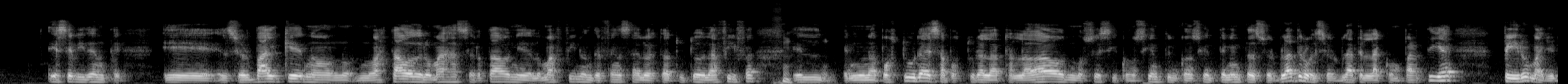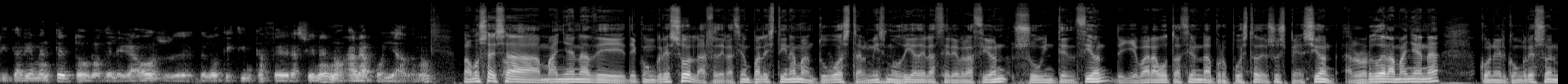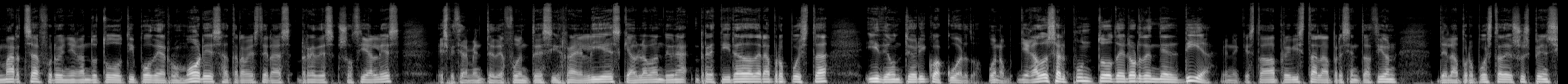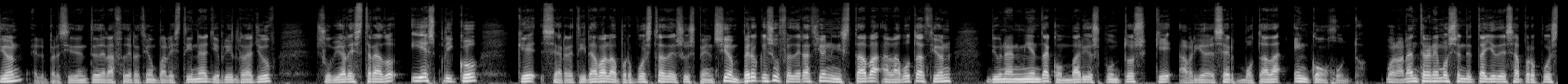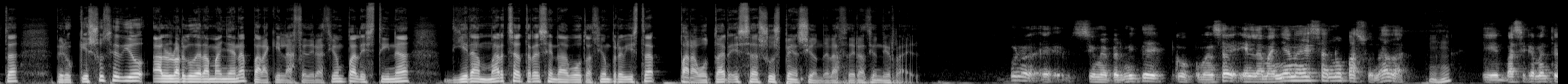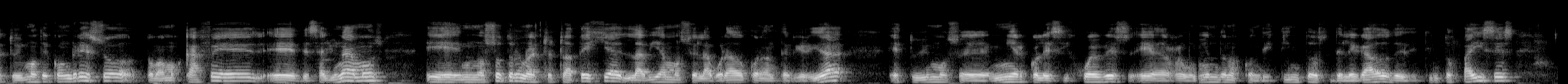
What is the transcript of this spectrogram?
es evidente. Eh, el señor Valque no, no, ha estado de lo más acertado ni de lo más fino en defensa de los estatutos de la FIFA. Él tenía una postura, esa postura la ha trasladado, no sé si consciente o inconscientemente al señor Blatter, o el señor Blatter la compartía, pero mayoritariamente todos los delegados de, las distintas federaciones nos han apoyado. ¿no? Vamos a esa mañana de, Congreso. La Federación Palestina mantuvo hasta el mismo día de la celebración su intención de llevar a votación la propuesta de suspensión. A lo largo de la mañana, con el Congreso en marcha, fueron llegando todo tipo de rumores a través de las redes sociales, especialmente de fuentes israelíes, que hablaban de una retirada de la propuesta y de un teórico acuerdo. Bueno, llegados al punto del orden del día en el que estaba prevista la presentación de la propuesta de suspensión, el presidente de la Federación Palestina, Jibril Rayouf, subió al estrado y explicó que se retiraba la propuesta de suspensión, pero que su federación instaba a la votación de una enmienda con varios puntos que habría de ser votada en conjunto. Bueno, ahora entraremos en detalle de esa propuesta, pero ¿qué sucedió a lo largo de la mañana para que la Federación Palestina diera marcha atrás en la votación prevista para votar esa suspensión de la Federación de Israel? Bueno, eh, si me permite comenzar, en la mañana esa no pasó nada. Eh, básicamente estuvimos de congreso, tomamos café, eh, desayunamos. nosotros nuestra estrategia la habíamos elaborado con anterioridad. Estuvimos miércoles y jueves reuniéndonos con distintos delegados de distintos países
